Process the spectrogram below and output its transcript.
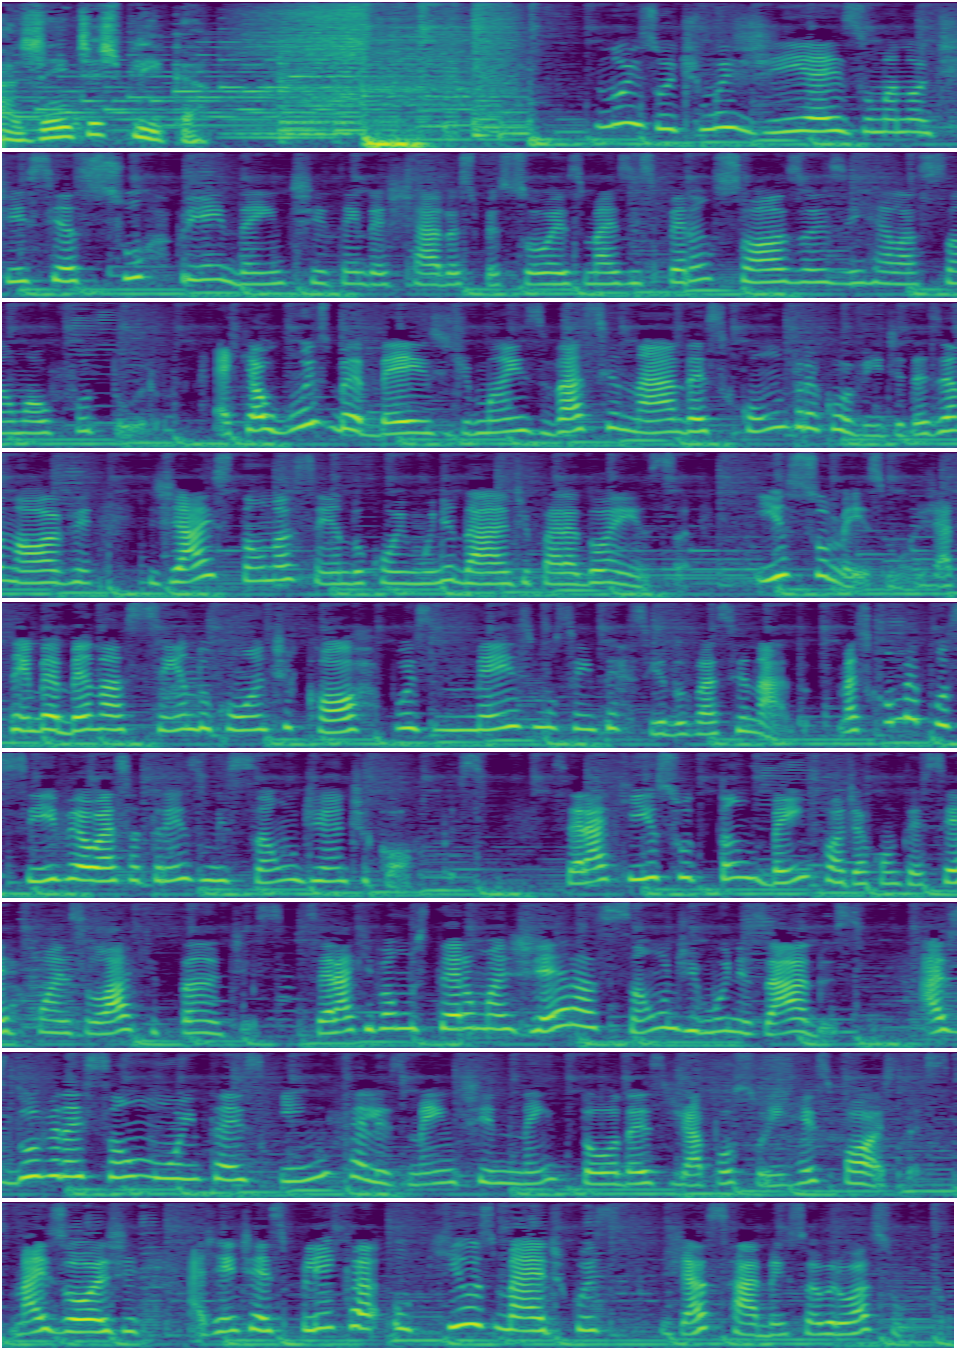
A gente explica. Nos últimos dias, uma notícia surpreendente tem deixado as pessoas mais esperançosas em relação ao futuro. É que alguns bebês de mães vacinadas contra a Covid-19 já estão nascendo com imunidade para a doença. Isso mesmo, já tem bebê nascendo com anticorpos mesmo sem ter sido vacinado. Mas como é possível essa transmissão de anticorpos? Será que isso também pode acontecer com as lactantes? Será que vamos ter uma geração de imunizados? As dúvidas são muitas e, infelizmente, nem todas já possuem respostas. Mas hoje a gente explica o que os médicos já sabem sobre o assunto.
